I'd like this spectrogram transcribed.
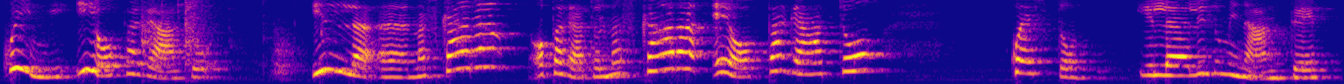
Quindi io ho pagato il eh, mascara ho pagato il mascara e ho pagato questo l'illuminante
